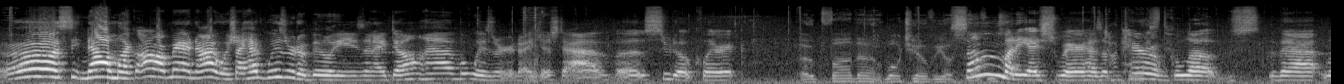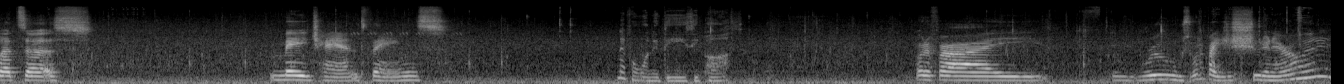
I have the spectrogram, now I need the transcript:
Oh, see, now I'm like, oh man, I wish I had wizard abilities, and I don't have a wizard. I just have a pseudo cleric. Oak Father, watch over your Somebody, I swear, has a pair of gloves that lets us mage hand things. Never wanted the easy path. What if I ruse? What if I just shoot an arrow at it?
